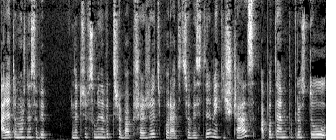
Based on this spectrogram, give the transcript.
ale to można sobie, znaczy w sumie nawet trzeba przeżyć, poradzić sobie z tym jakiś czas, a potem po prostu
